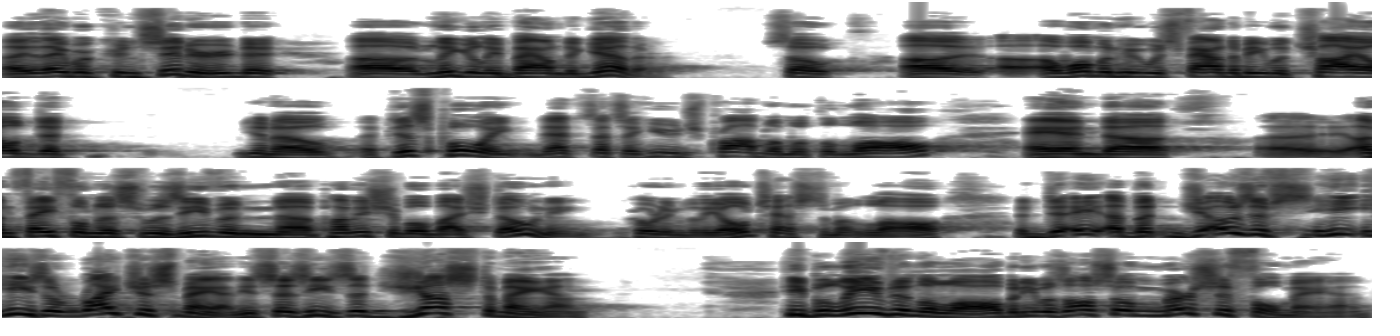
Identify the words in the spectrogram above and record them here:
Uh, they were considered uh, legally bound together. So uh, a woman who was found to be with child at you know at this point that's that's a huge problem with the law and uh, unfaithfulness was even uh, punishable by stoning, according to the Old Testament law. Uh, but Joseph, he, he's a righteous man. He says he's a just man. He believed in the law, but he was also a merciful man.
